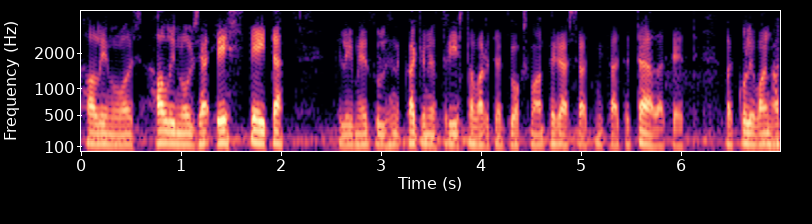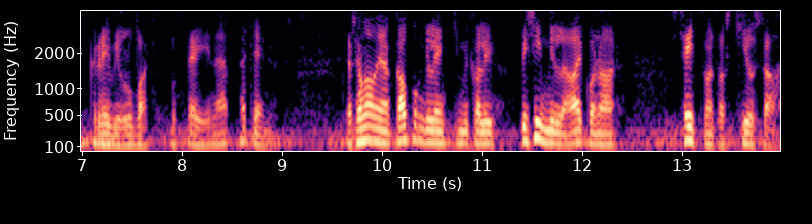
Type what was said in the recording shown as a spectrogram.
hallinnollis- hallinnollisia esteitä, Eli meillä tuli sinne kaiken riistavartijat juoksemaan perässä, että mitä te täällä teette, vaikka oli vanhat Kreivin luvat, mutta ne ei enää pätenyt. Ja sama meidän kaupunkilenkki, mikä oli pisimmillä aikoinaan 17 kilsaa,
